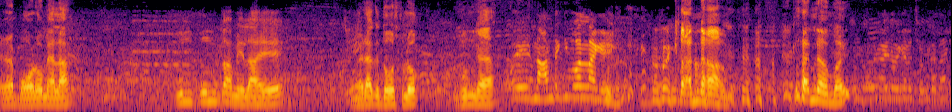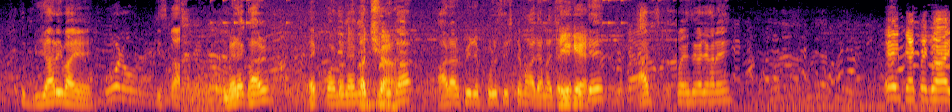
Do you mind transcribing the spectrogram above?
এটা বড় মেলা। কুমকুম কা মেলা হে। মেরা দোস্ত লোক ঘুম গয়া। নামটা কি বল লাগে का नाम का नाम भाई ওইখানে ছবিটা দেখ तो बिहारी भाई है ওর ওর किसका मेरे घर एक कॉन्टिनेंटल अच्छा। का आरआरपी पुल सिस्टम आ जाना चाहिए ठीक है। आज पैसे का जगह नहीं এই প্যাক প্যাক ভাই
